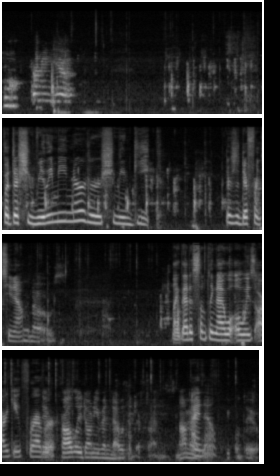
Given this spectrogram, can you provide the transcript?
I mean, yeah. But does she really mean nerd or does she mean geek? There's a difference, you know. Who knows? Like that is something I will always argue forever. They forever, probably don't even know the difference. Not many I know. people do.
